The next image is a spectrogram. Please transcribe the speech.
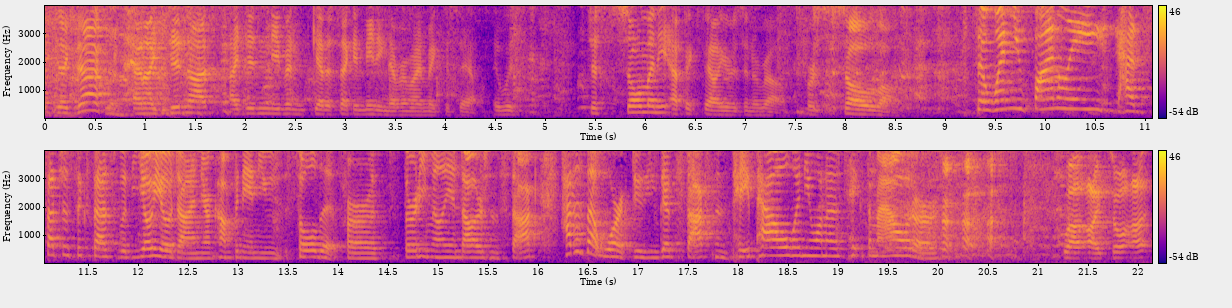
something. exactly. And I did not, I didn't even get a second meeting, never mind make the sale. It was just so many epic failures in a row for so long. So when you finally had such a success with Yoyodyne, your company, and you sold it for thirty million dollars in stock, how does that work? Do you get stocks in PayPal when you want to take them out, or Well, right, so uh,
